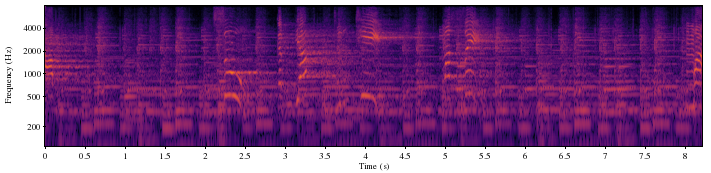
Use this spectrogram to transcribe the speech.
ดับ สู้กันยับถึงที่มาสิมา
